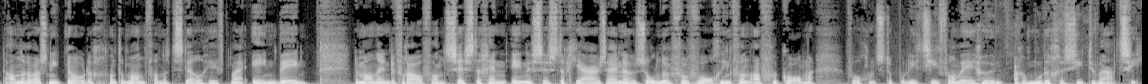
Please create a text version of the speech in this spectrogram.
De andere was niet nodig, want de man van het stel heeft maar één been. De man en de vrouw van 60 en 61 jaar zijn er zonder vervolging van afgekomen, volgens de politie vanwege hun armoedige situatie.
